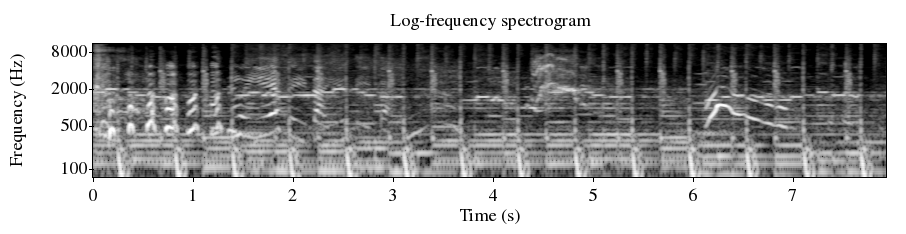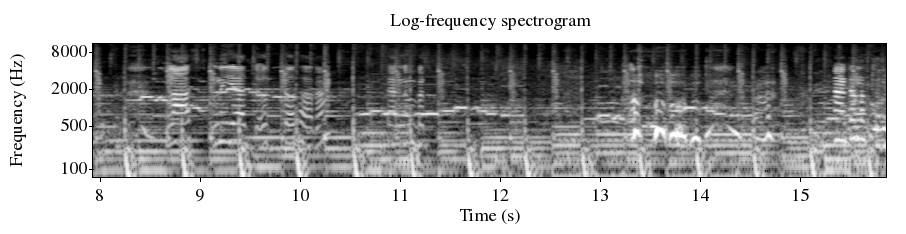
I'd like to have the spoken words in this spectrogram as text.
ये सही था ये सही था। लास्ट नहीं यार चौ- चौथा ना चार नंबर आटा लगता है।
